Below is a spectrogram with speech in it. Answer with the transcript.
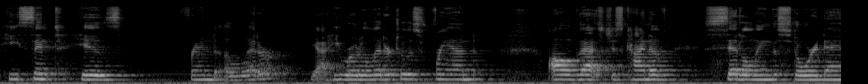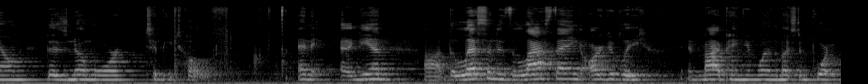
he sent his friend a letter. Yeah, he wrote a letter to his friend all of that's just kind of settling the story down. There's no more to be told. And again, uh, the lesson is the last thing, arguably, in my opinion, one of the most important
